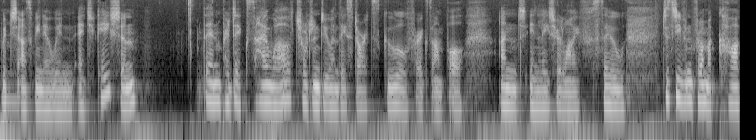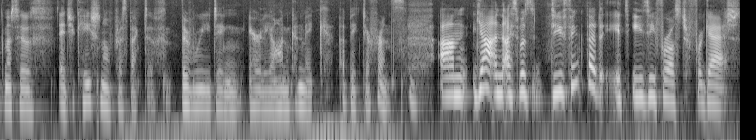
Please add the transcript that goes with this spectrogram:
which, mm. as we know in education, then predicts how well children do when they start school, for example, and in later life. So, just even from a cognitive educational perspective, the reading early on can make a big difference. Um, yeah, and I suppose, do you think that it's easy for us to forget,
